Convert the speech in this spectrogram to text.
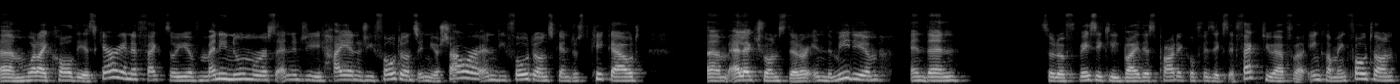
um, what I call the Askaryan effect. So you have many numerous energy, high energy photons in your shower, and the photons can just kick out um, electrons that are in the medium. And then sort of basically by this particle physics effect, you have an incoming photon,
